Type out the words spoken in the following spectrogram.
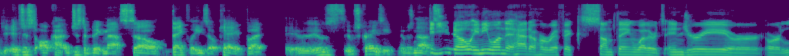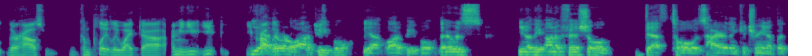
it's just all kind of just a big mess. So thankfully he's okay, but it, it was it was crazy. It was nuts. Did you know anyone that had a horrific something, whether it's injury or or their house completely wiped out? I mean, you you you yeah, probably there were a lot of people. Yeah, a lot of people. There was, you know, the unofficial death toll was higher than Katrina, but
